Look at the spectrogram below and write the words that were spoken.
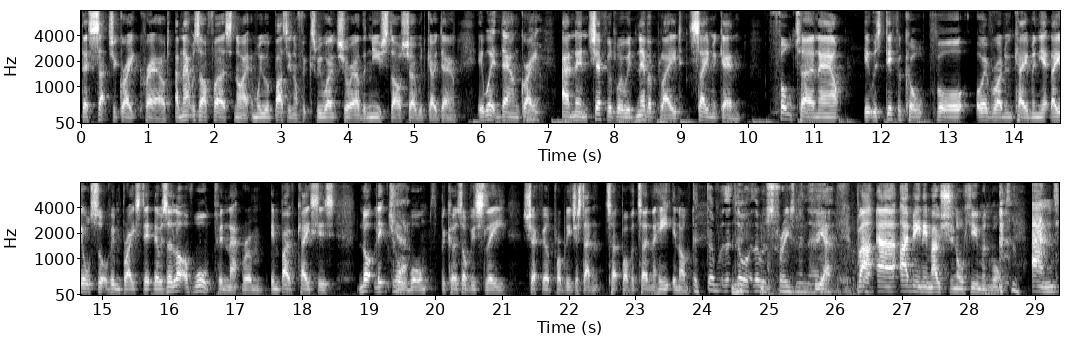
They're such a great crowd, and that was our first night, and we were buzzing off it because we weren't sure how the new style show would go down. It went down great, and then Sheffield, where we'd never played, same again, full turnout. It was difficult for everyone who came, and yet they all sort of embraced it. There was a lot of warmth in that room in both cases, not literal Yeah. warmth because obviously Sheffield probably just hadn't t- bothered turning the heating on. There, there, there- there was freezing in there. Yeah. But uh, I mean emotional human warmth. and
